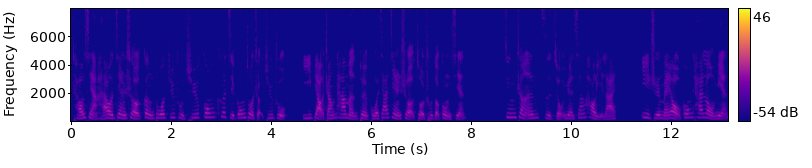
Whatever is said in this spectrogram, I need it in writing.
朝鲜还要建设更多居住区供科技工作者居住，以表彰他们对国家建设做出的贡献。”金正恩自九月三号以来一直没有公开露面，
